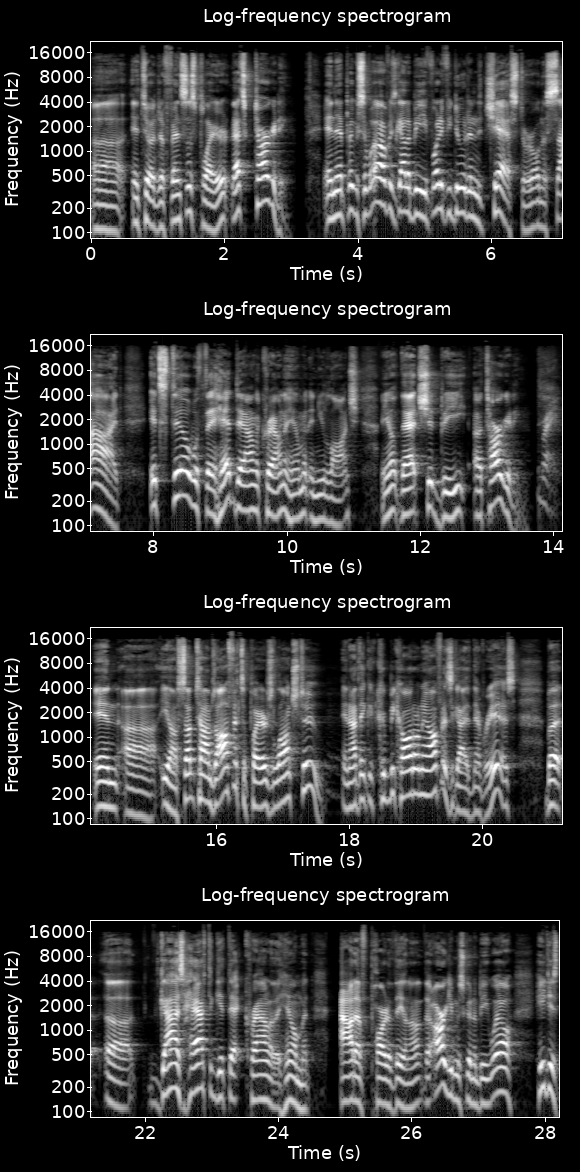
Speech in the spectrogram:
uh, into a defenseless player, that's targeting. And then people say, well, if it's got to be, what if you do it in the chest or on the side? It's still with the head down, the crown, the helmet, and you launch. You know that should be a targeting. Right. And uh, you know, sometimes offensive players launch too. And I think it could be called on the offensive guys. It never is. But uh, guys have to get that crown of the helmet out of part of the. Now, the argument is going to be, well, he just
